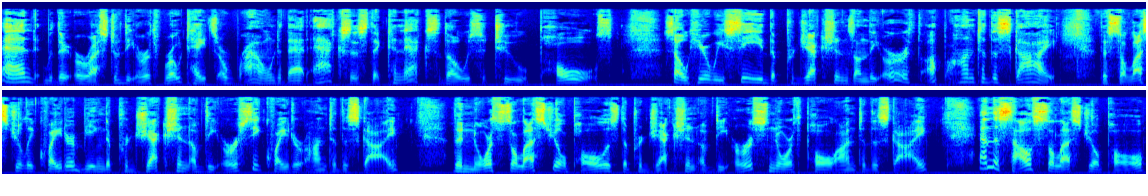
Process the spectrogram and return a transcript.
and the rest of the earth rotates around that axis that connects those two poles. So here we see the projections on the earth up onto the sky, the celestial equator being the projection of the Earth's equator onto the sky. The north celestial pole is the projection of the Earth's north pole onto the sky. And the south celestial pole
